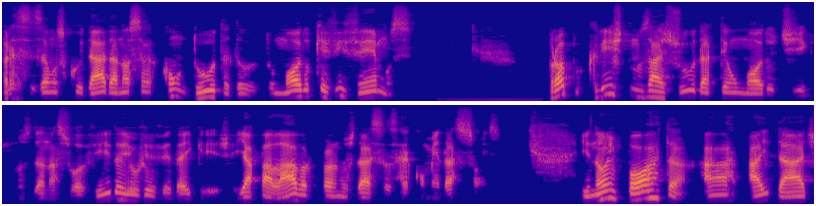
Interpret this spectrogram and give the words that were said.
precisamos cuidar da nossa conduta, do, do modo que vivemos. O próprio Cristo nos ajuda a ter um modo digno, nos dando a sua vida e o viver da igreja. E a palavra para nos dar essas recomendações. E não importa a, a idade,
